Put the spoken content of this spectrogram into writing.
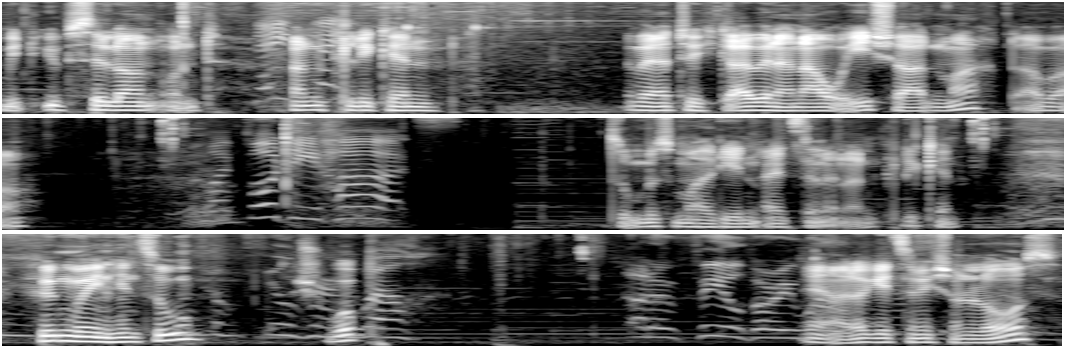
Mit Y und anklicken. Wäre natürlich geil, wenn er einen AOE-Schaden macht, aber so müssen wir halt jeden einzelnen anklicken. Fügen wir ihn hinzu. Schwupp. Ja, da geht es nämlich schon los.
